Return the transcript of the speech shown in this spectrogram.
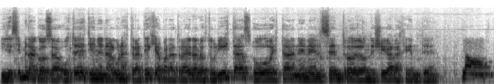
Y decime una cosa, ¿ustedes tienen alguna estrategia para atraer a los turistas o están en el centro de donde llega la gente? No,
